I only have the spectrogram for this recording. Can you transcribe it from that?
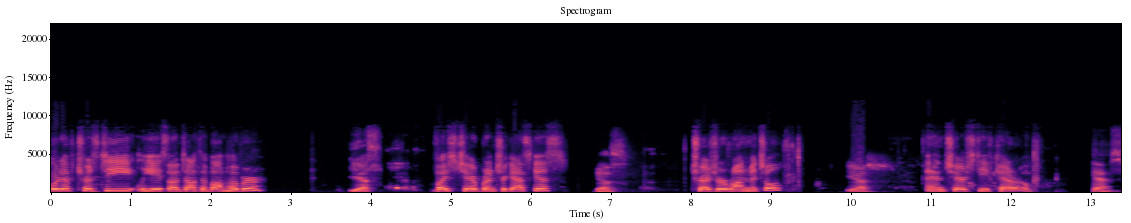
Board of Trustee Liaison Jonathan Baumhover, Yes. Vice Chair Brent Tregaskis, Yes. Treasurer Ron Mitchell, Yes. and Chair Steve Caro. Yes.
